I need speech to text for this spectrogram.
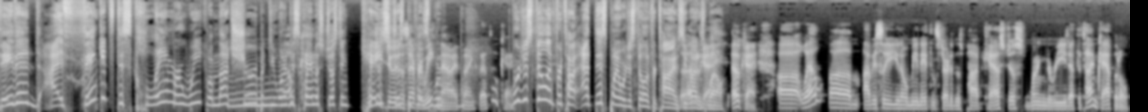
David, I think it's disclaimer week. I'm not sure, but do you want to okay. disclaim us just in case? We're just doing just this every week now. I think that's okay. We're just filling for time. At this point, we're just filling for time, so you okay. might as well. Okay. Uh, well, um, obviously, you know, me and Nathan started this podcast just wanting to read at the time capital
